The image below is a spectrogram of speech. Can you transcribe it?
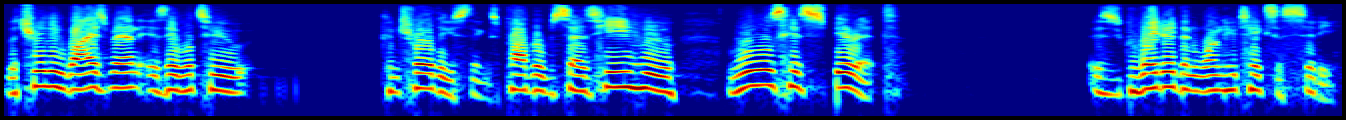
The truly wise man is able to control these things. Proverbs says, He who rules his spirit is greater than one who takes a city.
